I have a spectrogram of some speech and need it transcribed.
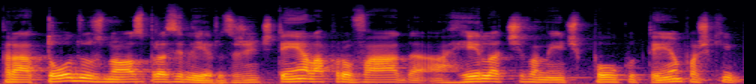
para todos nós brasileiros. A gente tem ela aprovada há relativamente pouco tempo, acho que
